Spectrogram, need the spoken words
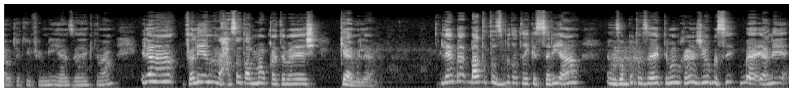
أو 30% هذا هيك تمام؟ إلى أنا فعليا أنا حصلت على الموقع تبعي إيش؟ كاملة. لا بعد تظبيطات هيك السريعة نظبطها زي هيك تمام؟ خلينا نشوف بس يعني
